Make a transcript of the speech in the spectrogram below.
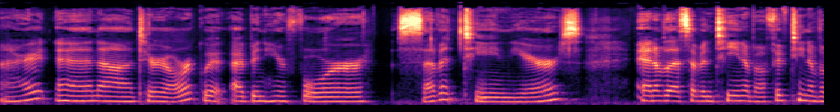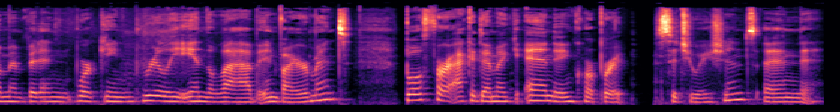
All right. And uh, Terri Ulrick, I've been here for 17 years. And of that 17, about 15 of them have been working really in the lab environment, both for academic and in corporate situations. And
